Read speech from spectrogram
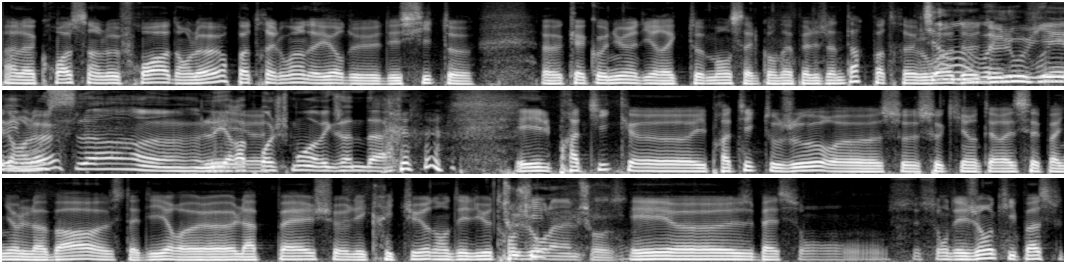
à la Croix Saint-Lefroy dans l'Eure, pas très loin d'ailleurs de- des sites euh, qu'a connu indirectement celle qu'on appelle Jeanne d'Arc, pas très loin Tiens, de, de Louviers dans l'Eure. cela, euh, les euh, rapprochements avec Jeanne d'Arc. Et il pratique, euh, il pratique toujours ce, ce qui intéressait Pagnol là-bas, c'est-à-dire la pêche, l'écriture dans des lieux tranquilles. Toujours la même chose. Et euh, ben, sont- ce sont des gens qui passent tout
